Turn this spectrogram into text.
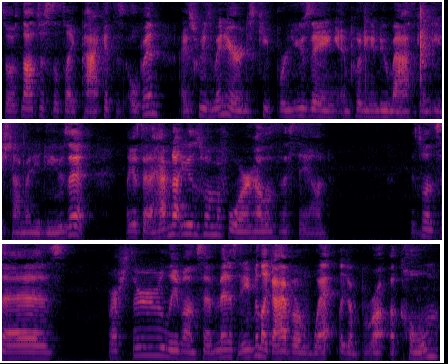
so it's not just this like packet that's open. I squeeze them in here and just keep reusing and putting a new mask in each time I need to use it. Like I said, I have not used this one before. How does this stay on? This one says brush through, leave on seven minutes. And even like I have a wet, like a, a comb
